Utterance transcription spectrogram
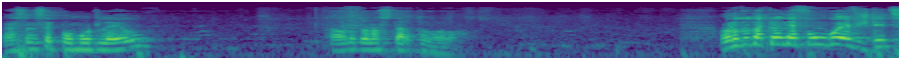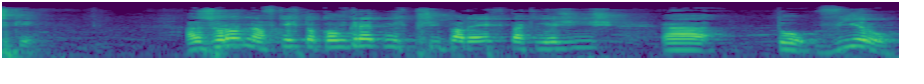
Já jsem se pomodlil a ono to nastartovalo. Ono to takhle nefunguje vždycky. Ale zrovna v těchto konkrétních případech tak Ježíš uh, tu víru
